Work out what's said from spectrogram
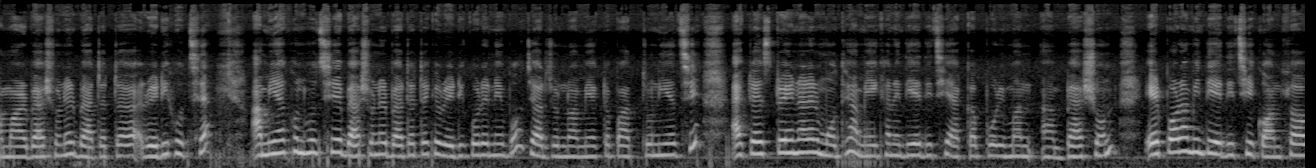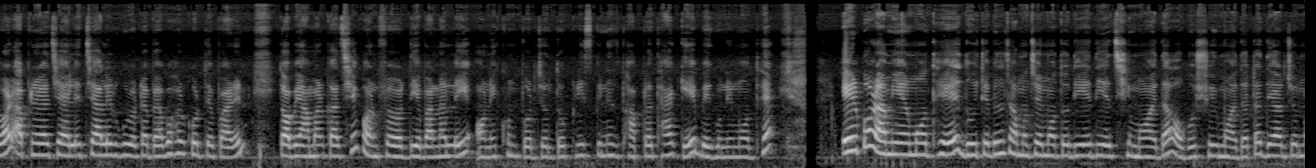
আমার বেসনের ব্যাটারটা রেডি হচ্ছে। আমি এখন হচ্ছে বেসনের ব্যাটারটাকে রেডি করে নেব, যার জন্য আমি একটা পাত্র নিয়েছি। একটা স্ট্রেনারের মধ্যে আমি এখানে দিয়ে দিচ্ছি এক কাপ পরিমাণ বেসন। এরপর আমি দিয়ে দিচ্ছি কর্নফ্লাওয়ার। আপনারা চাইলে চালের গুঁড়োটা ব্যবহার করতে পারেন। তবে আমার কাছে কর্নফ্লাওয়ার দিয়ে বানালেই অনেকক্ষণ পর্যন্ত ক্রিসপিনেস ভাবটা থাকে বেগুনের মধ্যে। এরপর আমি এর মধ্যে দুই টেবিল চামচের মতো দিয়ে দিয়েছি ময়দা। অবশ্যই ময়দাটা দেওয়ার জন্য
